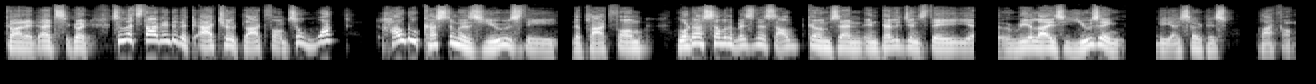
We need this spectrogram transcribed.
Got it. That's good. So let's dive into the actual platform. So what, how do customers use the, the platform? What are some of the business outcomes and intelligence they uh, realize using the Icertis platform?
